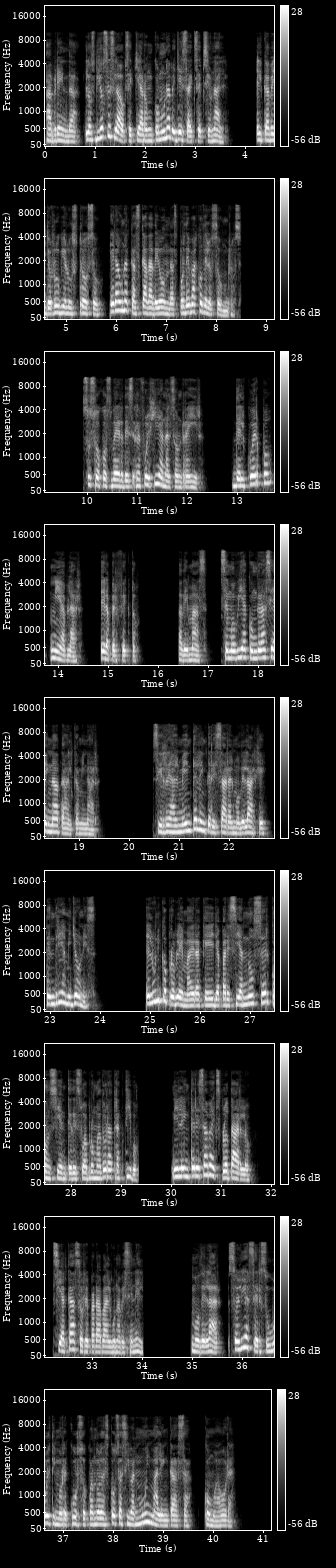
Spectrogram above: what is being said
A Brenda, los dioses la obsequiaron con una belleza excepcional. El cabello rubio lustroso era una cascada de ondas por debajo de los hombros. Sus ojos verdes refulgían al sonreír. Del cuerpo ni hablar. Era perfecto. Además, se movía con gracia innata al caminar. Si realmente le interesara el modelaje, tendría millones. El único problema era que ella parecía no ser consciente de su abrumador atractivo, ni le interesaba explotarlo, si acaso reparaba alguna vez en él. Modelar solía ser su último recurso cuando las cosas iban muy mal en casa, como ahora.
